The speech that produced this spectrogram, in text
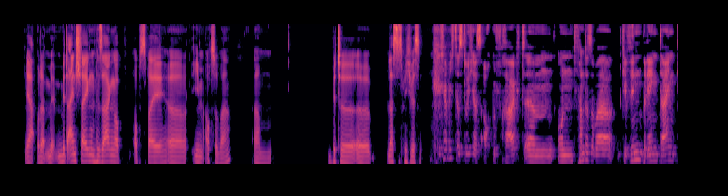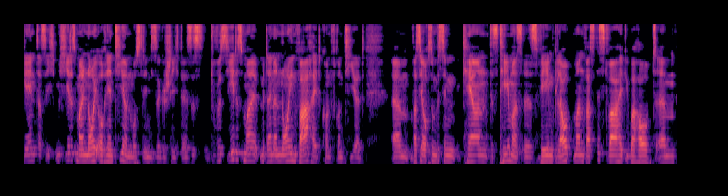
ja, oder mit, einsteigen und mir sagen, ob es bei äh, ihm auch so war. Ähm, bitte äh, lasst es mich wissen. Ich habe mich das durchaus auch gefragt ähm, und fand es aber gewinnbringend dahingehend, dass ich mich jedes Mal neu orientieren musste in dieser Geschichte. Es ist, du wirst jedes Mal mit einer neuen Wahrheit konfrontiert. Ähm, was ja auch so ein bisschen Kern des Themas ist. Wem glaubt man? Was ist Wahrheit überhaupt? Ähm,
